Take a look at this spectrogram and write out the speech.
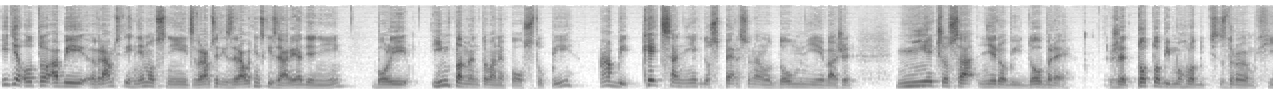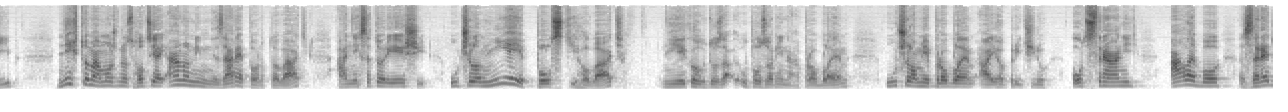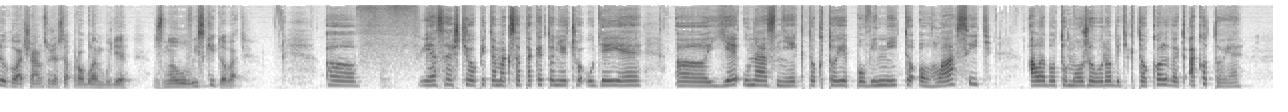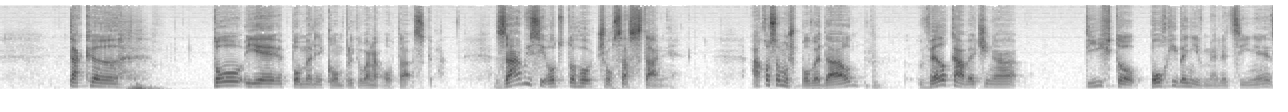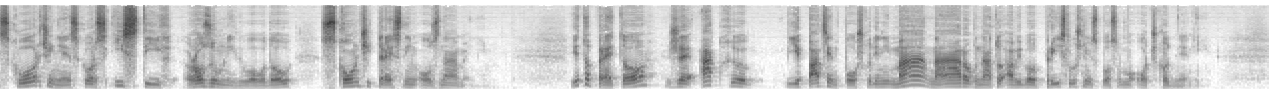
Ide o to, aby v rámci tých nemocníc, v rámci tých zdravotníckých zariadení boli implementované postupy, aby keď sa niekto z personálu domnieva, že niečo sa nerobí dobre, že toto by mohlo byť zdrojom chýb, nech to má možnosť hoci aj anonymne zareportovať a nech sa to rieši. Účelom nie je postihovať niekoho, kto upozorní na problém. Účelom je problém a jeho príčinu odstrániť alebo zredukovať šancu, že sa problém bude znovu vyskytovať. Ja sa ešte opýtam, ak sa takéto niečo udeje, je u nás niekto, kto je povinný to ohlásiť? Alebo to môže urobiť ktokoľvek? Ako to je? Tak e, to je pomerne komplikovaná otázka. Závisí od toho, čo sa stane. Ako som už povedal, veľká väčšina týchto pochybení v medicíne skôr či neskôr z istých rozumných dôvodov skončí trestným oznámením. Je to preto, že ak je pacient poškodený, má nárok na to, aby bol príslušným spôsobom odškodnený.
